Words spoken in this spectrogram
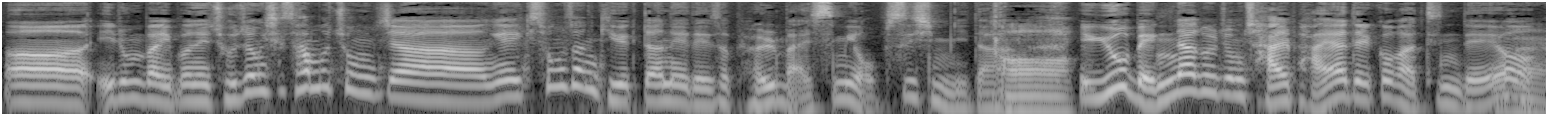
어 이른바 이번에 조정식 사무총장의 총선 기획단에 대해서 별 말씀이 없으십니다. 어. 요 맥락을 좀 잘 봐야 될 것 같은데요.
